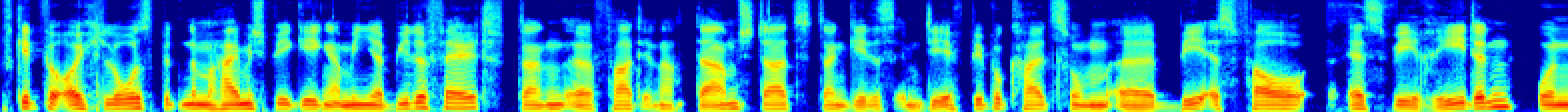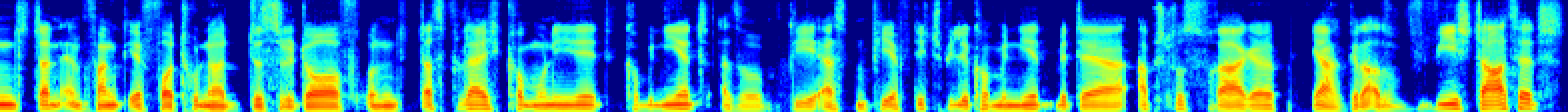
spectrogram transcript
Es geht für euch los mit einem Heimspiel gegen Arminia Bielefeld, dann äh, fahrt ihr nach Darmstadt, dann geht es im DFB-Pokal zum äh, BSV SW Reden und dann empfangt ihr Fortuna Düsseldorf und das vielleicht kombiniert, kombiniert also die ersten vier Pflichtspiele kombiniert mit der Abschlussfrage, ja, genau, also wie startet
